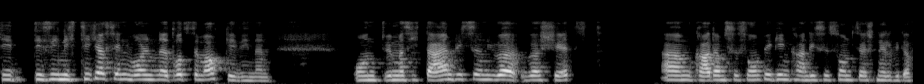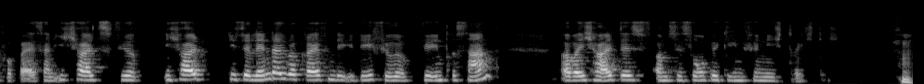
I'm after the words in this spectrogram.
die, die sich nicht sicher sind, wollen ja trotzdem auch gewinnen. Und wenn man sich da ein bisschen über, überschätzt, ähm, gerade am Saisonbeginn kann die Saison sehr schnell wieder vorbei sein. Ich halte für, ich halte diese länderübergreifende Idee für, für interessant, aber ich halte es am Saisonbeginn für nicht richtig. Hm.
